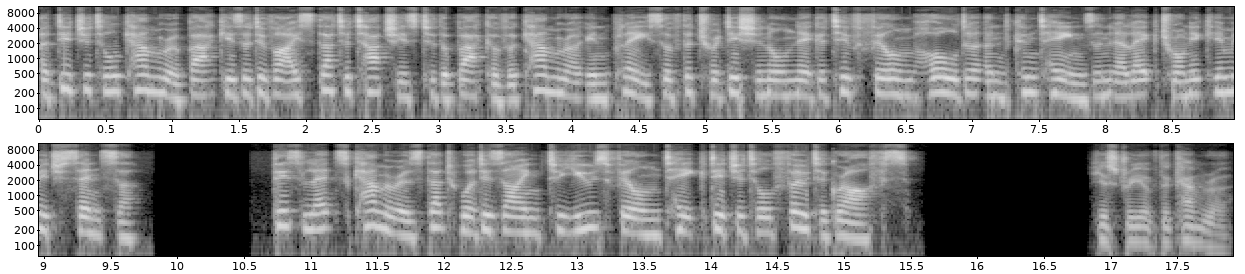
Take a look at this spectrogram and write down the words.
A digital camera back is a device that attaches to the back of a camera in place of the traditional negative film holder and contains an electronic image sensor. This lets cameras that were designed to use film take digital photographs. History of the camera.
